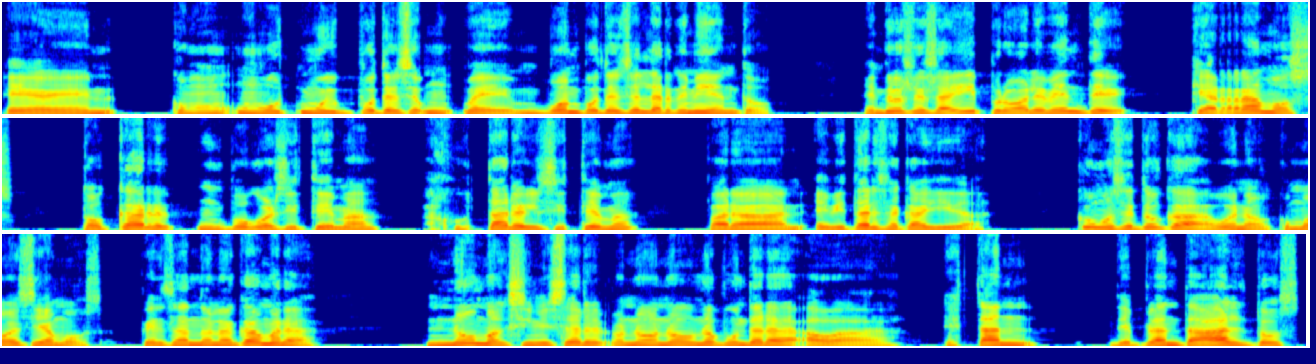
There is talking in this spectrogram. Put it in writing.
eh, con muy, un eh, buen potencial de rendimiento. Entonces ahí probablemente querramos tocar un poco el sistema, ajustar el sistema para evitar esa caída. ¿Cómo se toca? Bueno, como decíamos, pensando en la cámara, no maximizar, no, no, no apuntar a, a stand de planta altos.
